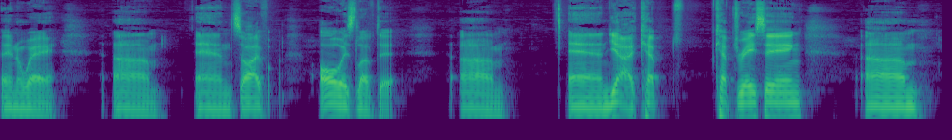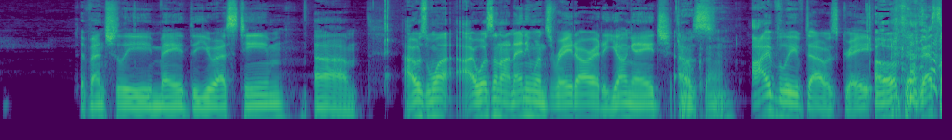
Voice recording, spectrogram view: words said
in a way. Um and so I've always loved it. Um and yeah, I kept kept racing. Um eventually made the US team. Um I was one I wasn't on anyone's radar at a young age. I was Okay. I believed I was great. Oh, okay. That's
